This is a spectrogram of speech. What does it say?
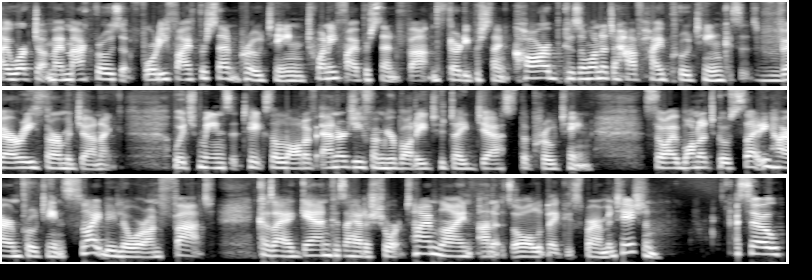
I worked out my macros at 45% protein, 25% fat, and 30% carb because I wanted to have high protein because it's very thermogenic, which means it takes a lot of energy from your body to digest the protein. So I wanted to go slightly higher in protein, slightly lower on fat because I, again, because I had a short timeline and it's all a big experimentation. So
